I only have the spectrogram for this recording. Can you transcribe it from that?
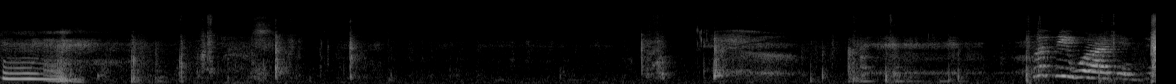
Hmm. Let's see what I can do.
